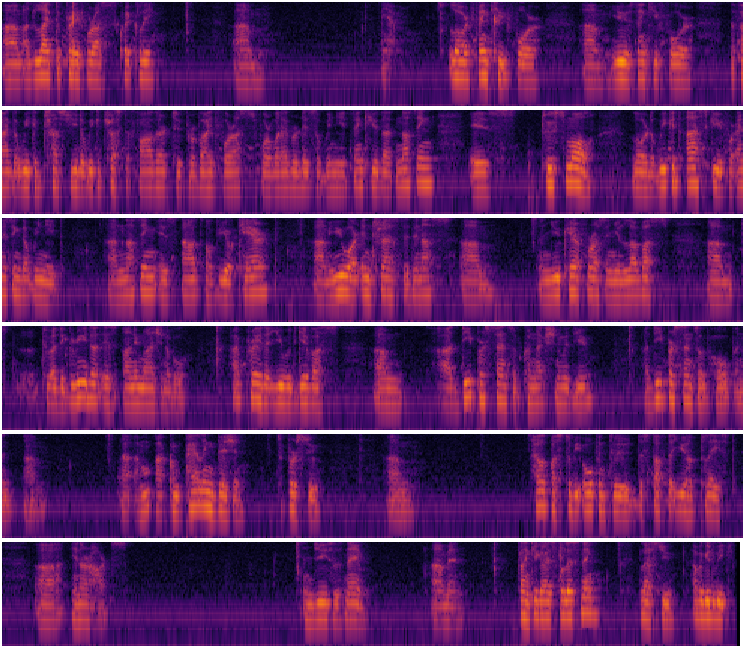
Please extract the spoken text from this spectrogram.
um, I'd like to pray for us quickly. yeah, Lord, thank you for you. Thank you for the fact that we could trust you, that we could trust the Father to provide for us for whatever it is that we need. Thank you that nothing is too small, Lord, that we could ask you for anything that we need. Um, nothing is out of your care. Um, you are interested in us, um, and you care for us and you love us um, t- to a degree that is unimaginable. I pray that you would give us um, a deeper sense of connection with you, a deeper sense of hope, and a, um, a, a compelling vision to pursue. Um, help us to be open to the stuff that you have placed uh, in our hearts. In Jesus' name, Amen. Thank you guys for listening. Bless you. Have a good week.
